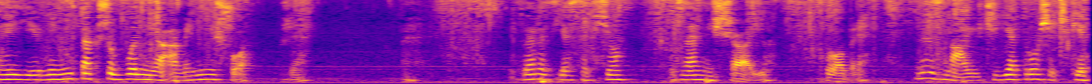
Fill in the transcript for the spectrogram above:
та й мені так, щоб вони, а мені що вже. Е, Зараз я це все замішаю. Добре. Не знаю, чи я трошечки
